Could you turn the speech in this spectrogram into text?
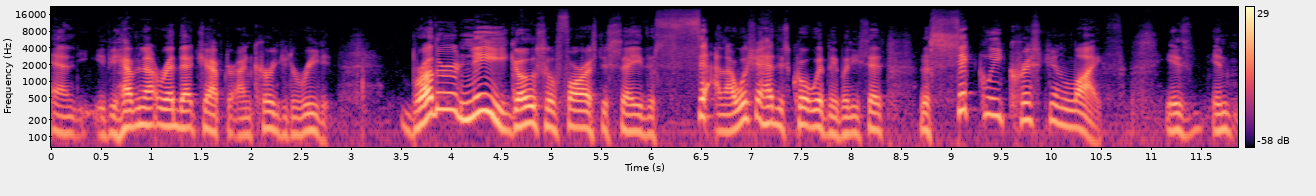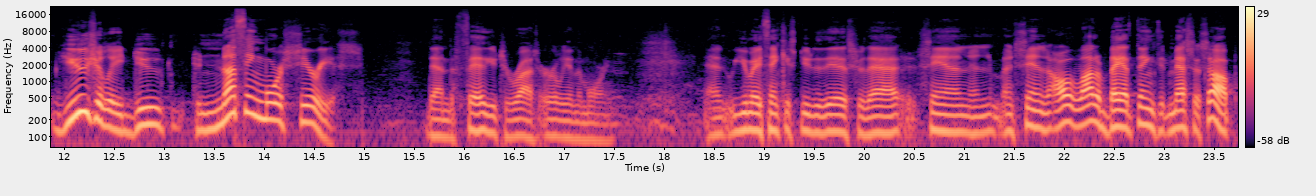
And if you have not read that chapter, I encourage you to read it. Brother Nee goes so far as to say the, and I wish I had this quote with me, but he says the sickly Christian life is in, usually due to nothing more serious than the failure to rise early in the morning. And you may think it's due to this or that, sin, and, and sin, all, a lot of bad things that mess us up,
